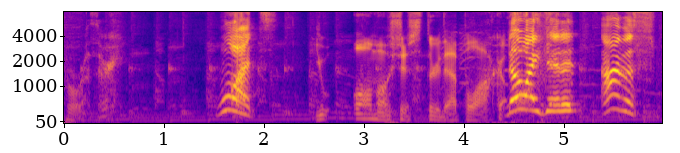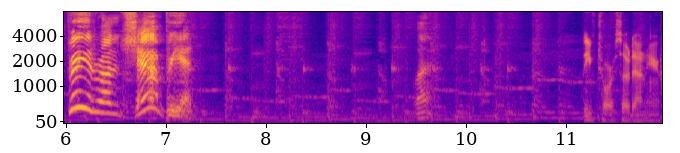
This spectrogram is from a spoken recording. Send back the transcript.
brother. What? You almost just threw that block. Up. No, I didn't. I'm a speedrun champion. What? Leave torso down here.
